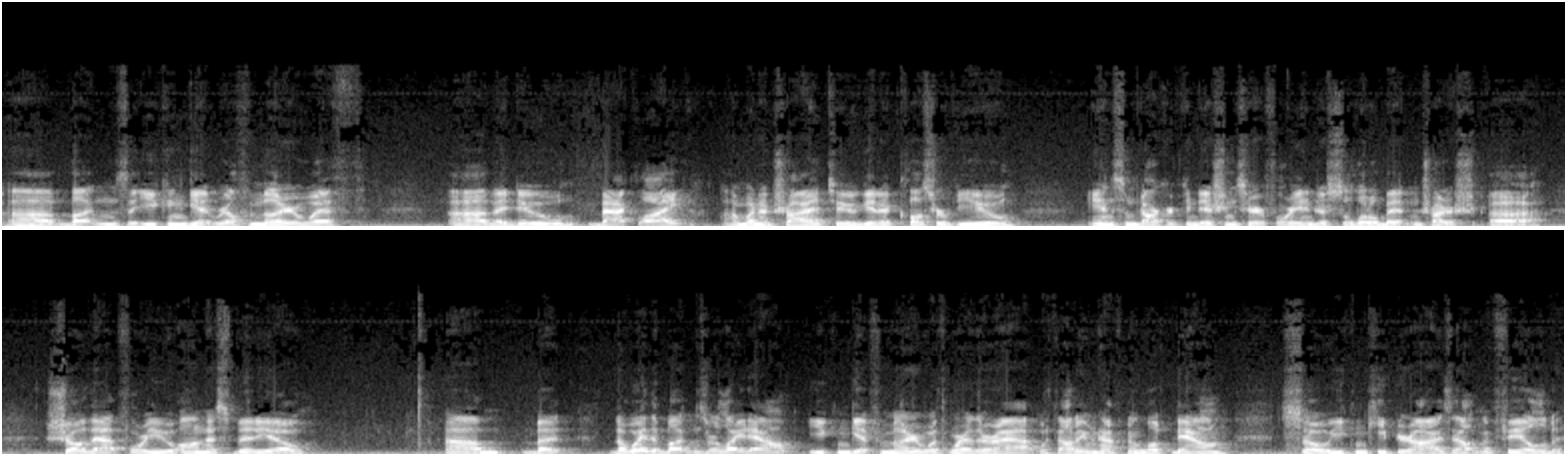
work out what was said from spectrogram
uh, buttons that you can get real familiar with. Uh, they do backlight. I'm going to try to get a closer view in some darker conditions here for you in just a little bit and try to sh uh, show that for you on this video. Um, but the way the buttons are laid out, you can get familiar with where they're at without even having to look down. So you can keep your eyes out in the field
